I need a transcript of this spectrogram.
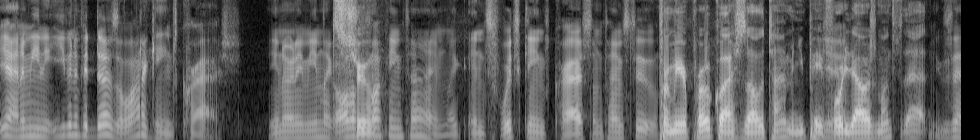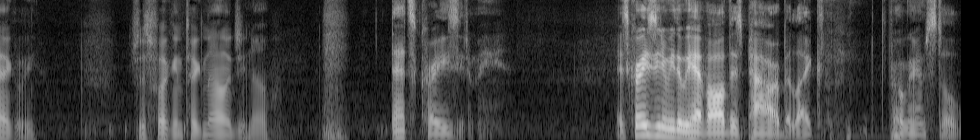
yeah. And I mean, even if it does, a lot of games crash. You know what I mean? Like all true. the fucking time. Like, and Switch games crash sometimes too. Premiere Pro clashes all the time, and you pay Yeah. forty dollars a month for that. Exactly. It's just fucking technology now. That's crazy to me. It's crazy to me that we have all this power, but like programs still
